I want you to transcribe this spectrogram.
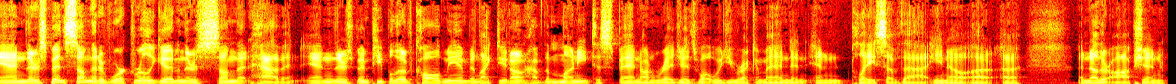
and there's been some that have worked really good, and there's some that haven't. And there's been people that have called me and been like, "Dude, I don't have the money to spend on rigids. What would you recommend in, in place of that? You know, uh, uh, another option."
